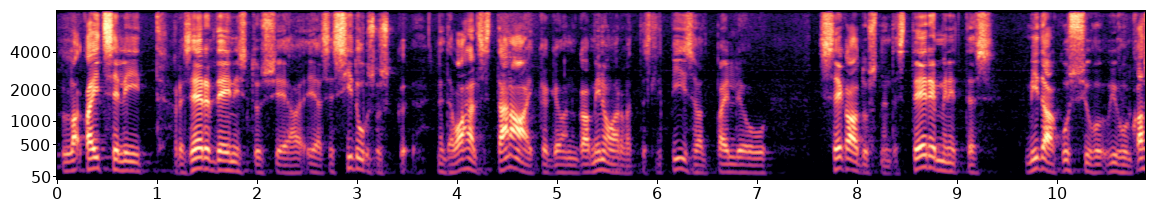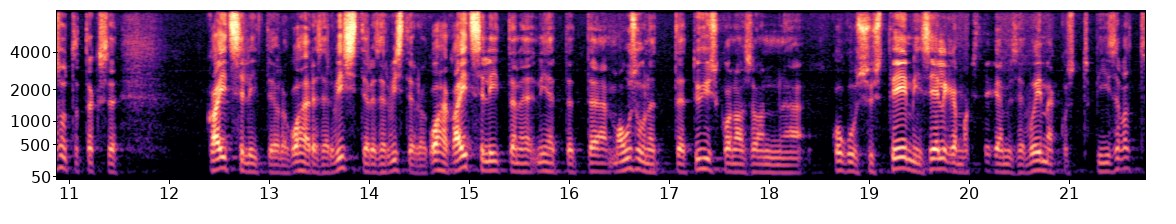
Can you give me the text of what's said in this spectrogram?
Kaitseliit, reservteenistus ja, ja see sidusus nende vahel, sest täna ikkagi on ka minu arvates piisavalt palju segadust nendes terminites, mida, kus juhul, kasutatakse. kaitseliit ei ole kohe reservist ja reservist ei ole kohe kaitseliitlane, nii et, et ma usun, et, et ühiskonnas on kogu süsteemi selgemaks tegemise võimekust piisavalt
